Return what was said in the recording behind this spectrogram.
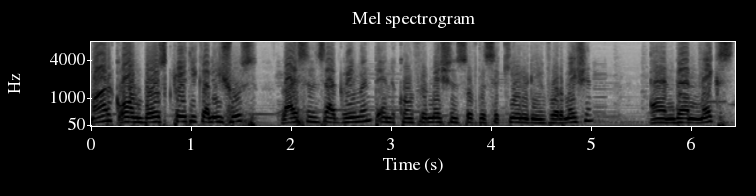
mark on both critical issues license agreement and confirmations of the security information. And then next.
